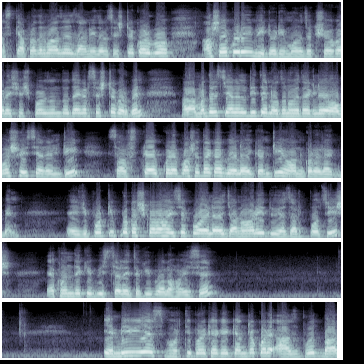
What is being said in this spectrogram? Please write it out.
আজকে আপনাদের মাঝে জানিয়ে দেওয়ার চেষ্টা করব। আশা করি ভিডিওটি মনোযোগ সহকারে শেষ পর্যন্ত দেখার চেষ্টা করবেন। আর আমাদের চ্যানেলটিতে নতুন হয়ে থাকলে অবশ্যই চ্যানেলটি সাবস্ক্রাইব করে পাশে থাকা বেল আইকনটি অন করে রাখবেন। এই রিপোর্টটি প্রকাশ করা হয়েছে পয়লা জানুয়ারি দুই হাজার পঁচিশ। এখন দেখি বিস্তারিত কি বলা হয়েছে। এমবিবিএস ভর্তি পরীক্ষাকে কেন্দ্র করে আজ বুধবার,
